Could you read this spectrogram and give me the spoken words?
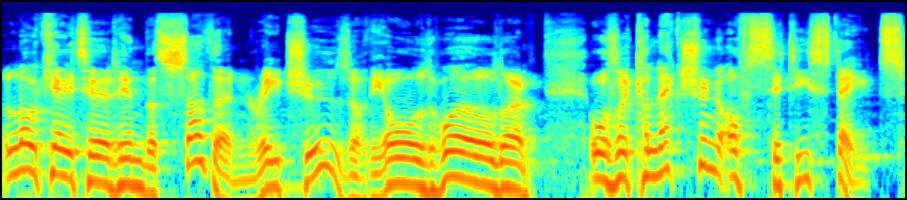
located in the southern reaches of the old world, uh, was a collection of city states,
